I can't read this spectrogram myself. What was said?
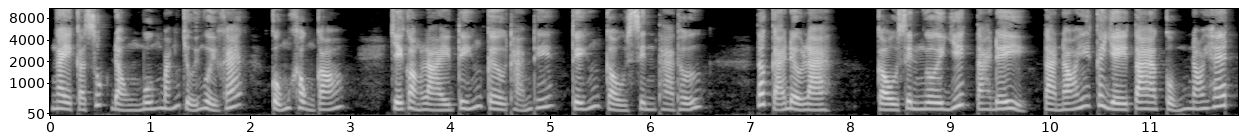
Ngay cả xúc động muốn bắn chửi người khác cũng không có. Chỉ còn lại tiếng kêu thảm thiết, tiếng cầu xin tha thứ. Tất cả đều là cầu xin ngươi giết ta đi, ta nói cái gì ta cũng nói hết.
